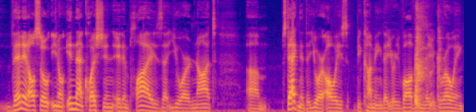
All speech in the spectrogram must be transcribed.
then it also, you know, in that question, it implies that you are not um, stagnant, that you are always becoming, that you're evolving, that you're growing.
